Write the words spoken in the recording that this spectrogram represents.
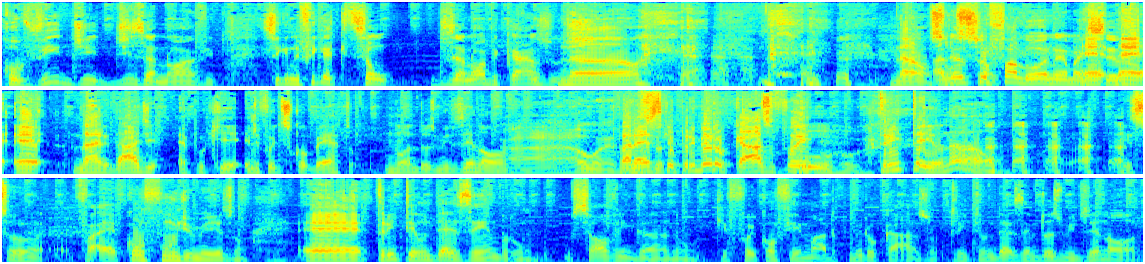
Covid-19. Significa que são 19 casos? Não. não, Aliás, o senhor falou, né, mais É, cedo. né, é, na realidade, é porque ele foi descoberto no ano 2019. Ah, ué, Parece isso- que o primeiro caso foi Burro. 31. Não, isso é, confunde mesmo. É 31 de dezembro, salvo engano, que foi confirmado o primeiro caso. 31 de dezembro de 2019.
